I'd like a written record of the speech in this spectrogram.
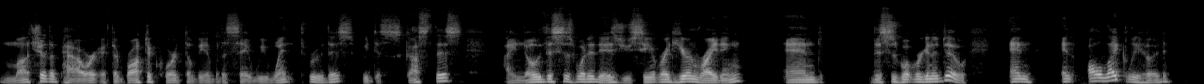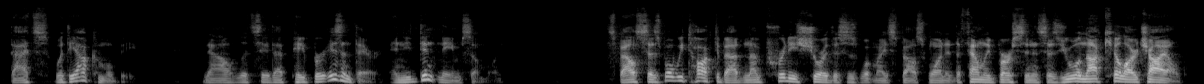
much of the power. If they're brought to court, they'll be able to say, We went through this, we discussed this. I know this is what it is. You see it right here in writing, and this is what we're going to do. And in all likelihood, that's what the outcome will be. Now, let's say that paper isn't there and you didn't name someone. Spouse says, Well, we talked about it, and I'm pretty sure this is what my spouse wanted. The family bursts in and says, You will not kill our child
